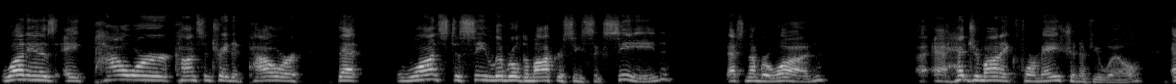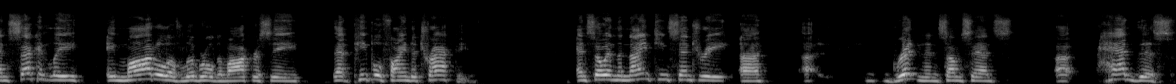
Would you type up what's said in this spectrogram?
One is a power, concentrated power that wants to see liberal democracy succeed. That's number one, a, hegemonic formation, if you will. And secondly, a model of liberal democracy that people find attractive. And so in the 19th century, uh, uh, Britain, in some sense, uh, had this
